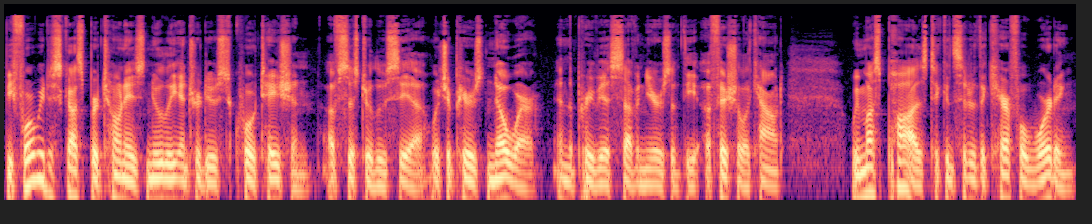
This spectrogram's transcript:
Before we discuss Bertone's newly introduced quotation of Sister Lucia, which appears nowhere in the previous seven years of the official account, we must pause to consider the careful wording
